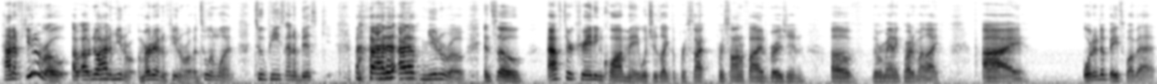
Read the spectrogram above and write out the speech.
had a funeral. Uh, uh, no, I had a funeral, a murder and a funeral, a two in one, two piece and a biscuit. I, had a, I had a funeral, and so after creating Kwame, which is like the perso- personified version of the romantic part of my life, I ordered a baseball bat.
